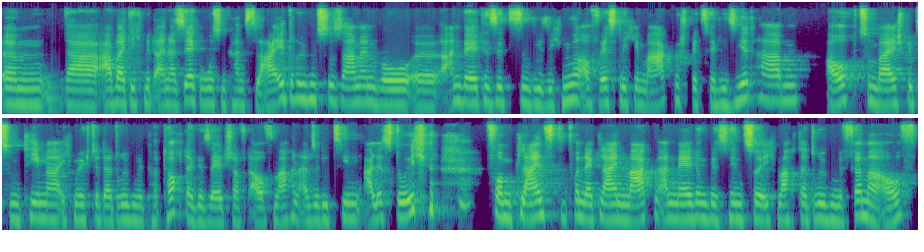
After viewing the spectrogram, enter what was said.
Ähm, da arbeite ich mit einer sehr großen Kanzlei drüben zusammen, wo äh, Anwälte sitzen, die sich nur auf westliche Marken spezialisiert haben auch zum Beispiel zum Thema, ich möchte da drüben eine Tochtergesellschaft aufmachen. Also die ziehen alles durch, vom kleinsten, von der kleinen Markenanmeldung bis hin zu, ich mache da drüben eine Firma auf.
